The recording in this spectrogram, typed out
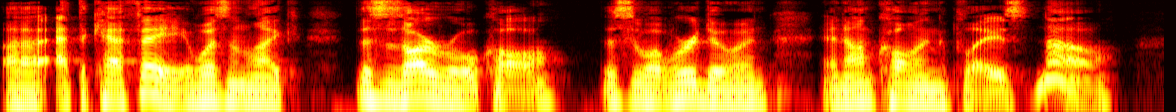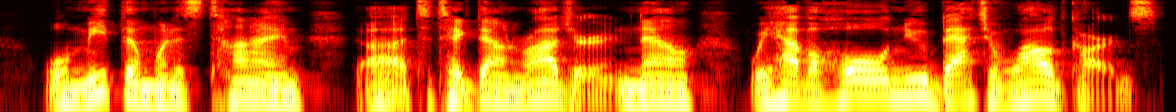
uh, at the cafe. It wasn't like, this is our roll call. This is what we're doing. And I'm calling the plays. No, we'll meet them when it's time uh, to take down Roger. Now we have a whole new batch of wild cards.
